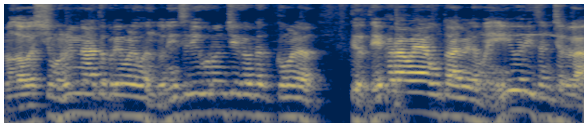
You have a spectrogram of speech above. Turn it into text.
मग अवश्य म्हणून नाथ प्रेमळ वंदुनी श्री गुरूंचे कमळ. तीर्थे करावया उता वेळ महीवरी संचरला.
